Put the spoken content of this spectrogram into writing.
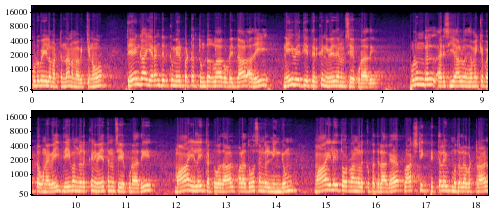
குடுவையில் மட்டும்தான் நம்ம வைக்கணும். தேங்காய் இரண்டிற்கும் மேற்பட்ட துண்டுகளாக உடைந்தால் அதை நெய்வேத்தியத்திற்கு நிவேதனம் செய்யக்கூடாது. புழுங்கல் அரிசியால் சமைக்கப்பட்ட உணவை தெய்வங்களுக்கு நிவேதனம் செய்யக்கூடாது. மா இலை கட்டுவதால் பல தோஷங்கள் நீங்கும். மா இலை தோரணங்களுக்கு பதிலாக பிளாஸ்டிக் பித்தளை முதலவற்றால்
